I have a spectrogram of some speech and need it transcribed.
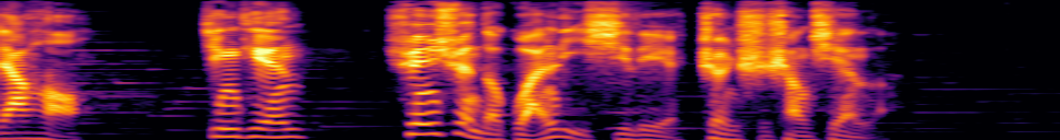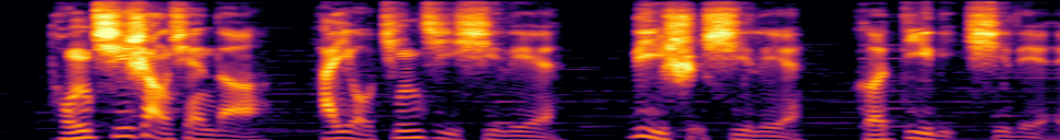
家好，今天轩轩的管理系列正式上线了。同期上线的还有经济系列、历史系列和地理系列。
